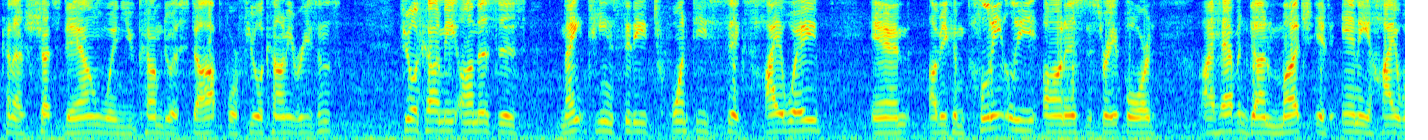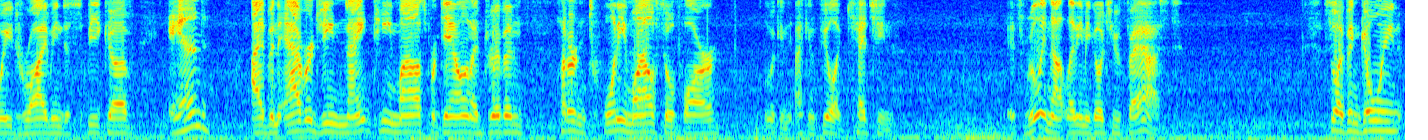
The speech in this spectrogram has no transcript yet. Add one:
kind of shuts down when you come to a stop for fuel economy reasons. Fuel economy on this is 19 city, 26 highway. And I'll be completely honest and straightforward. I haven't done much, if any, highway driving to speak of. And I've been averaging 19 miles per gallon. I've driven 120 miles so far. Look, I can feel it catching. It's really not letting me go too fast. So I've been going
